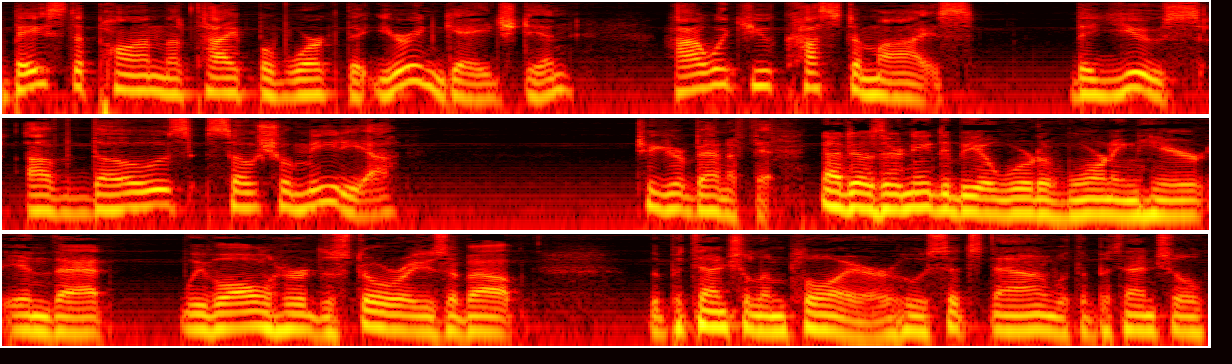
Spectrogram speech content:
based upon the type of work that you're engaged in, how would you customize the use of those social media to your benefit? Now, does there need to be a word of warning here in that we've all heard the stories about the potential employer who sits down with the potential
